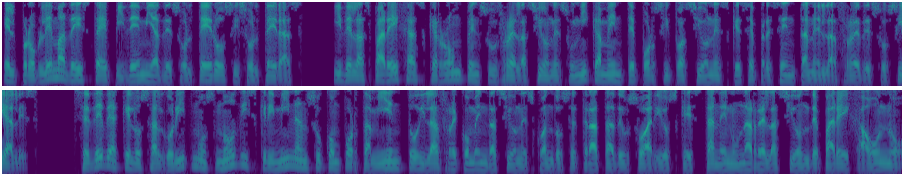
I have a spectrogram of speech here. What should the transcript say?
El problema de esta epidemia de solteros y solteras y de las parejas que rompen sus relaciones únicamente por situaciones que se presentan en las redes sociales, se debe a que los algoritmos no discriminan su comportamiento y las recomendaciones cuando se trata de usuarios que están en una relación de pareja o no.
